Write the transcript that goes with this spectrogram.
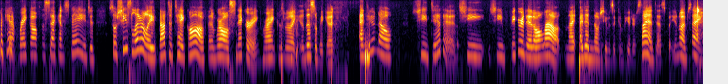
you can't break off the second stage, and so she's literally about to take off, and we're all snickering, right? Because we're like, this will be good. And you know, she did it. She she figured it all out. And I, I didn't know she was a computer scientist, but you know what I'm saying?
